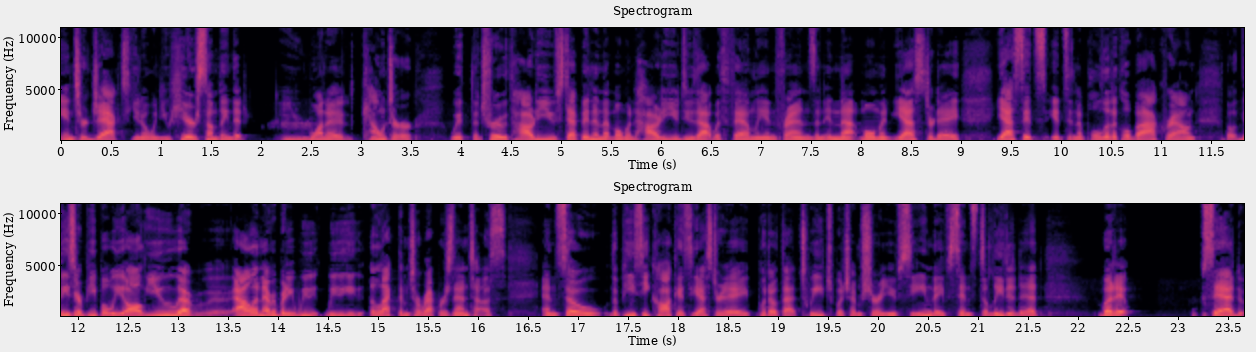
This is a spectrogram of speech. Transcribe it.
interject? You know, when you hear something that you want to counter with the truth, how do you step in in that moment? How do you do that with family and friends? And in that moment yesterday, yes, it's, it's in a political background, but these are people we all, you, Alan, everybody, we, we elect them to represent us. And so the PC caucus yesterday put out that tweet, which I'm sure you've seen. They've since deleted it, but it said,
